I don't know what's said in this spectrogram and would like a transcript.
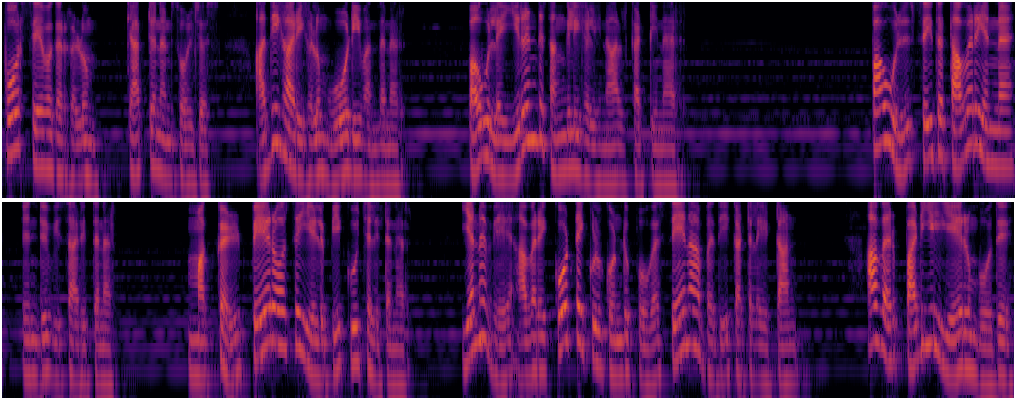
போர் சேவகர்களும் கேப்டன் அண்ட் சோல்ஜர்ஸ் அதிகாரிகளும் ஓடி வந்தனர். பவுலை இரண்டு சங்கிலிகளினால் கட்டினர். பவுல் செய்த தவறு என்ன? என்று விசாரித்தனர். மக்கள் பேரோசை எழுப்பி கூச்சலிட்டனர். எனவே அவரை கோட்டைக்குள் கொண்டு போக சேனாபதி கட்டளையிட்டான். அவர் படியில் ஏறும்போது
